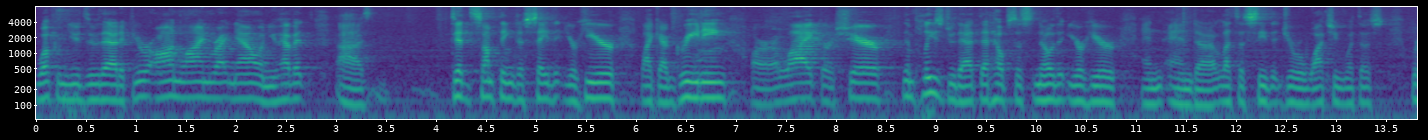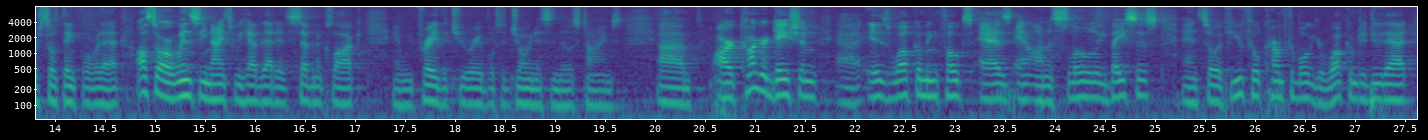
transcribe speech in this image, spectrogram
welcome you to do that. If you're online right now and you have it uh, did something to say that you're here, like a greeting or a like or a share, then please do that. That helps us know that you're here and, and uh, lets us see that you were watching with us. We're so thankful for that. Also, our Wednesday nights, we have that at 7 o'clock, and we pray that you are able to join us in those times. Um, our congregation uh, is welcoming folks as and on a slowly basis, and so if you feel comfortable, you're welcome to do that.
